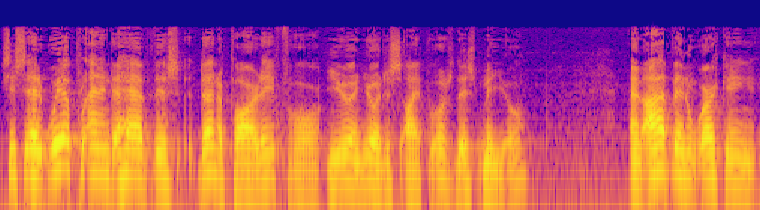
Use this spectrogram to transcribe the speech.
She said, We're planning to have this dinner party for you and your disciples, this meal. And I've been working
